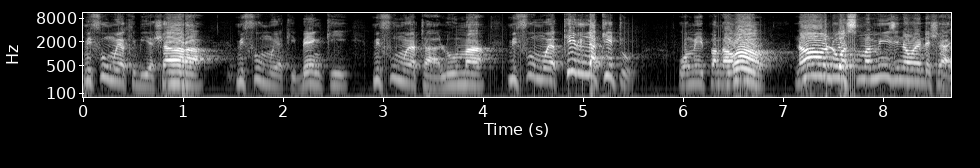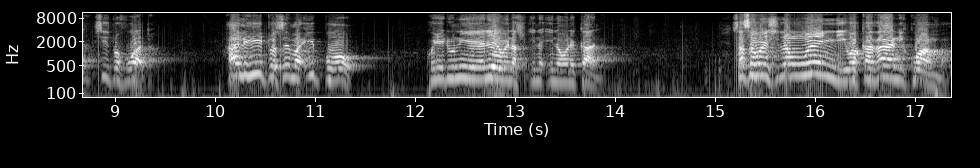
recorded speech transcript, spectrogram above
Mifumo ya kibiashara mifumo ya kibenki mifumo ya taaluma mifumo ya kila kitu. Wameipanga wao na wao ndio wasimamizi na waendeshaji. Sisi tutafuata hali hii tunasema ipo kwenye dunia leo ina, ina, inaonekana sasa waislamu wengi wakadhani kwamba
